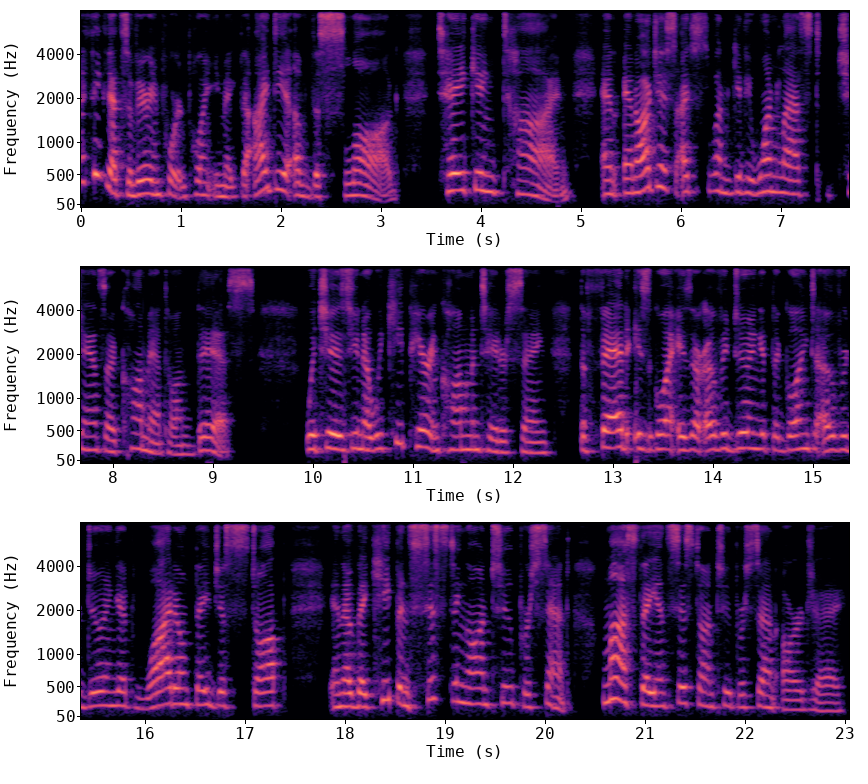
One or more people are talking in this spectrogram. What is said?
I think that's a very important point you make. The idea of the slog, taking time. And, and I just, I just want to give you one last chance to comment on this which is, you know, we keep hearing commentators saying the Fed is going, is they're overdoing it, they're going to overdoing it. Why don't they just stop? Know, they keep insisting on 2%. Must they insist on 2%, RJ?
